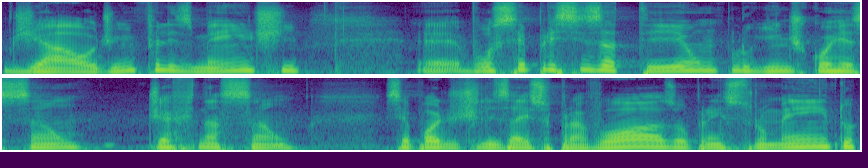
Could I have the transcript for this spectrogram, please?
de áudio. Infelizmente, é, você precisa ter um plugin de correção de afinação. Você pode utilizar isso para voz ou para instrumento,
